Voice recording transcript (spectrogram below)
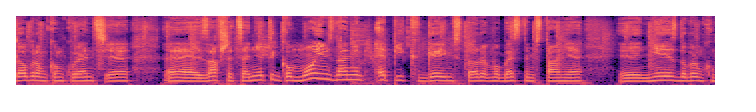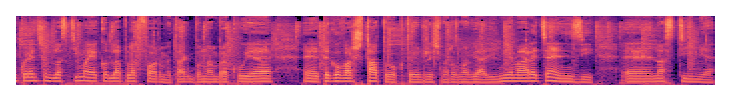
dobrą konkurencję zawsze cenię, tylko moim zdaniem Epic Game Store w obecnym stanie nie jest dobrą konkurencją dla Steama jako dla platformy, tak, bo nam brakuje tego warsztatu, o którym żeśmy rozmawiali, nie ma recenzji na Steamie,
